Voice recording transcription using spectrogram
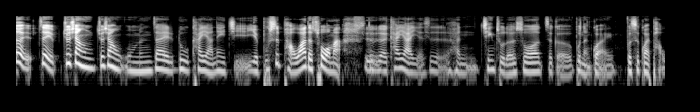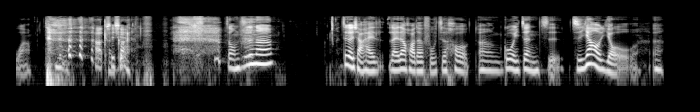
这这也就像就像我们在录开雅那集，也不是跑蛙的错嘛，对不对？开雅也是很清楚的说，这个不能怪，不是怪跑蛙。好，谢谢。总之呢。这个小孩来到华德福之后，嗯，过一阵子，只要有，嗯，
